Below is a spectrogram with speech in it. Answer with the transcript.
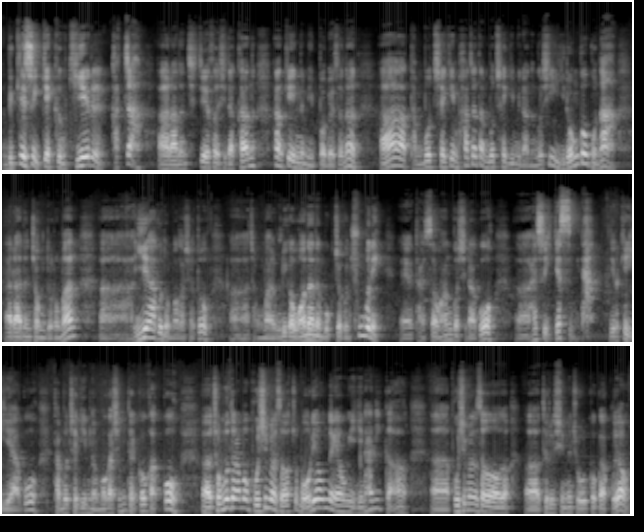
느낄 수 있게끔 기회를 갖자라는 취지에서 시작한 함께 있는 민법에서는 아 담보 책임 하자 담보 책임이라는 것이 이런 거구나라는 정도로만 아, 이해하고 넘어가셔도 아, 정말 우리가 원하는 목적은 충분히 예, 달성한 것이라고 아, 할수 있겠습니다. 이렇게 이해하고 담보 책임 넘어가시면 될 것 같고 어, 전문들 한번 보시면서 좀 어려운 내용이긴 하니까 어, 보시면서 어, 들으시면 좋을 것 같고요.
